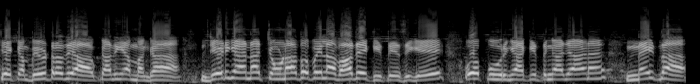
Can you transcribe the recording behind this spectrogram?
ਕਿ ਕੰਪਿਊਟਰ ਅਧਿਆਪਕਾਂ ਦੀਆਂ ਮੰਗਾਂ। ਜਿਹੜੀਆਂ ਇਹਨਾਂ ਚੋਣਾਂ ਤੋਂ ਪਹਿਲਾਂ ਵਾਅਦੇ ਕੀਤੇ ਸੀਗੇ, ਉਹ ਪੂਰੀਆਂ ਕੀਤੀਆਂ ਜਾਣ। ਨਹੀਂ ਤਾਂ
